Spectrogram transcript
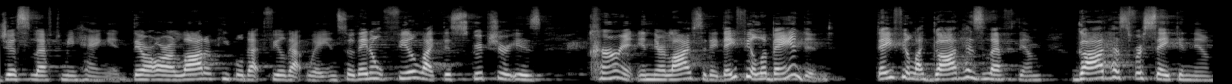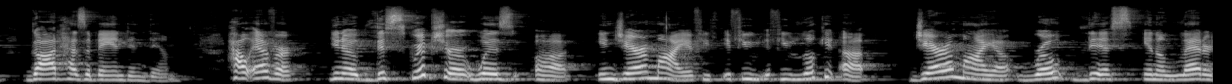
just left me hanging. There are a lot of people that feel that way. And so they don't feel like this scripture is current in their lives today. They feel abandoned. They feel like God has left them. God has forsaken them. God has abandoned them. However, you know, this scripture was, uh, in Jeremiah. If you, if you, if you look it up, Jeremiah wrote this in a letter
